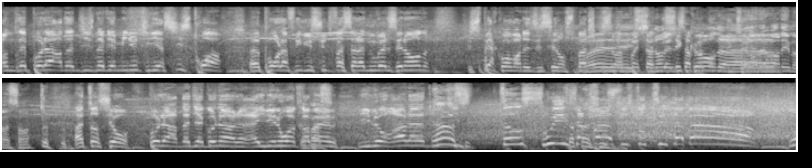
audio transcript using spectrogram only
André Pollard. 19e minute, il y a 6-3 euh, pour l'Afrique du Sud face à la Nouvelle-Zélande. J'espère qu'on va avoir des essais dans ce match. Ouais, que ça va pas être un duel c'est simplement. Il va avoir des masses. hein. Attention, Pollard, la diagonale, Ah, il est loin quand passe. même. Il aura la Ah, c'est- distance. Oui, ça ça, passe passe juste. juste au-dessus de la barre. Wow,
